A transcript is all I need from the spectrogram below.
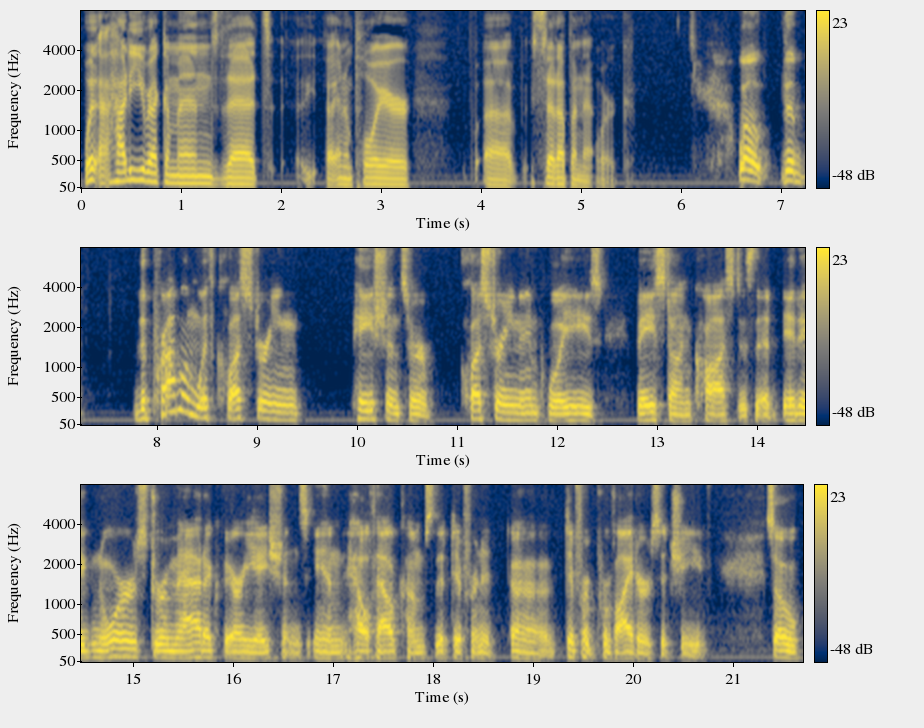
What, how do you recommend that an employer uh, set up a network? Well, the the problem with clustering patients or clustering employees based on cost is that it ignores dramatic variations in health outcomes that different uh, different providers achieve. So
